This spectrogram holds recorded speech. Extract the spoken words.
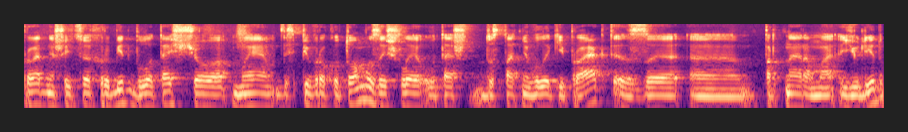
проведення ще цих робіт було те, що ми десь півроку тому зайшли у теж достатньо великий проект з партнерами ЮЛІД.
